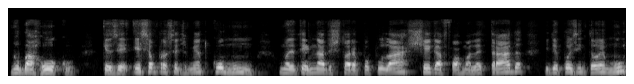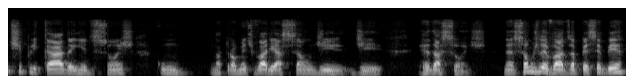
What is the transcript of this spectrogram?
no Barroco. Quer dizer, esse é um procedimento comum. Uma determinada história popular chega à forma letrada e depois, então, é multiplicada em edições com naturalmente, variação de, de redações. Né? Somos levados a perceber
